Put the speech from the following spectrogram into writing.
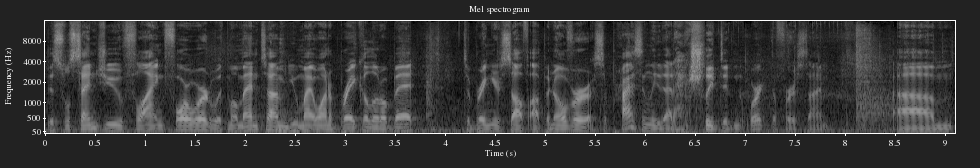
This will send you flying forward with momentum. You might want to brake a little bit to bring yourself up and over. Surprisingly, that actually didn't work the first time. Um,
